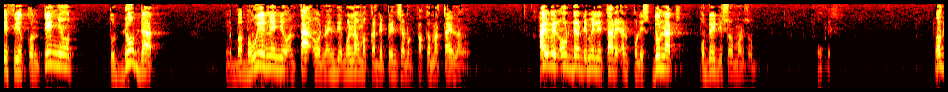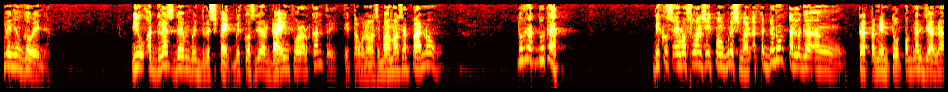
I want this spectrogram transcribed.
If you continue to do that, babawin ninyo ang tao na hindi mo lang makadepensa, magpakamatay lang. I will order the military and police, do not obey the summons of Congress. Huwag ninyong gawin yan. You address them with respect because they are dying for our country. Kita mo naman sa mama sa pano. Do not do that. Because I was once a congressman at ganun talaga ang tratamento pag nandyan na.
